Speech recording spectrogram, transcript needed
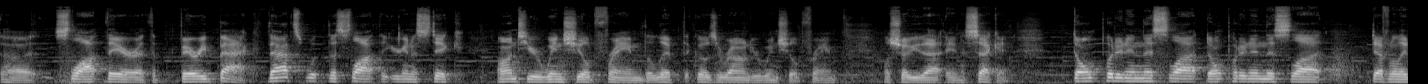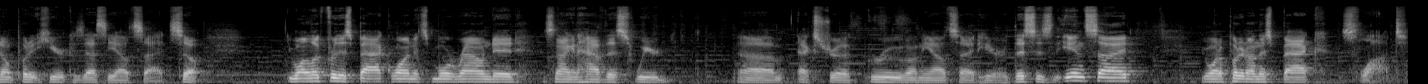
uh, slot there at the very back. That's what the slot that you're going to stick onto your windshield frame, the lip that goes around your windshield frame. I'll show you that in a second. Don't put it in this slot, don't put it in this slot. Definitely don't put it here because that's the outside. So you want to look for this back one. It's more rounded. It's not going to have this weird um, extra groove on the outside here. This is the inside. You want to put it on this back slot.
